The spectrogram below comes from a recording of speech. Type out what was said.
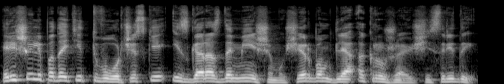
решили подойти творчески и с гораздо меньшим ущербом для окружающей среды.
